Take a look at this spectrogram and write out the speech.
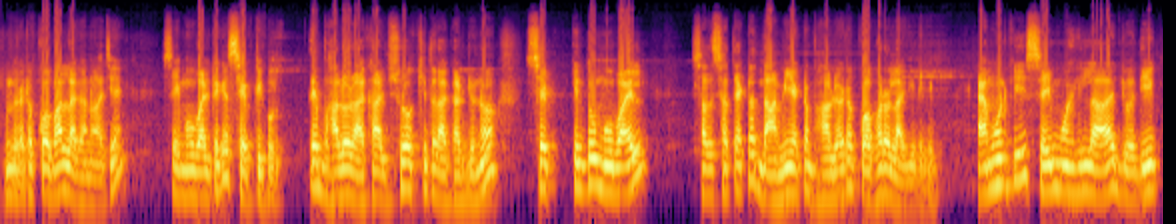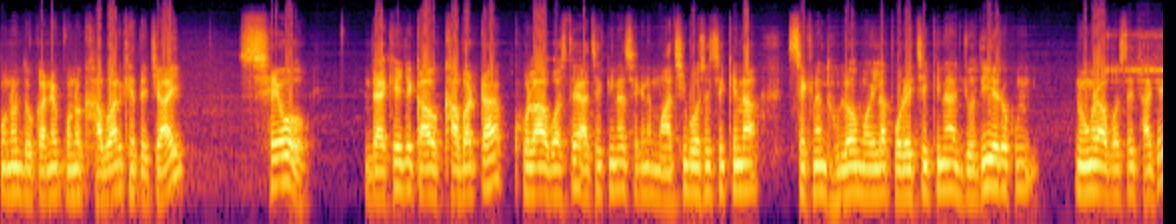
সুন্দর একটা কভার লাগানো আছে, সেই মোবাইলটাকে সেফটি করতে ভালো রাখার, সুরক্ষিত রাখার জন্য সে কিন্তু মোবাইল সাথে সাথে একটা দামি, একটা ভালো, একটা কভারও লাগিয়ে দেবে। এমনকি সেই মহিলা যদি কোনো দোকানে কোনো খাবার খেতে চায়, সেও দেখে যে খাবারটা খোলা অবস্থায় আছে কিনা, সেখানে মাছি বসেছে কিনা, সেখানে ধুলো ময়লা পড়েছে কিনা, যদি এরকম নোংরা অবস্থায় থাকে,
